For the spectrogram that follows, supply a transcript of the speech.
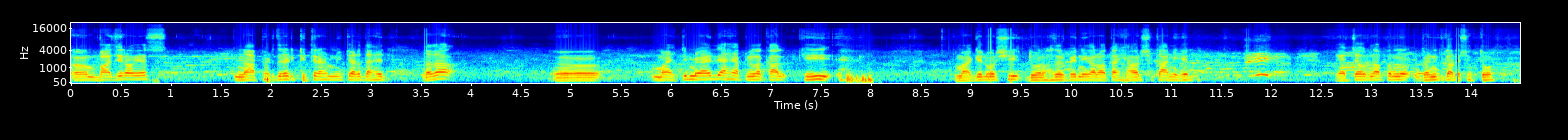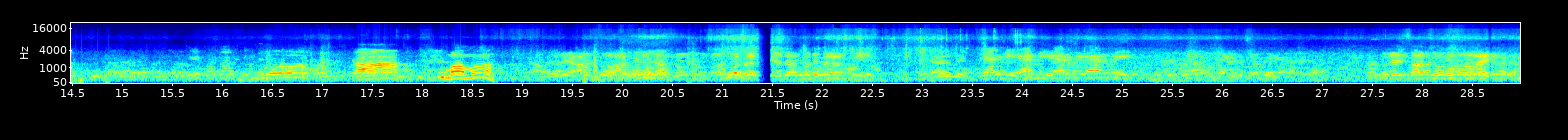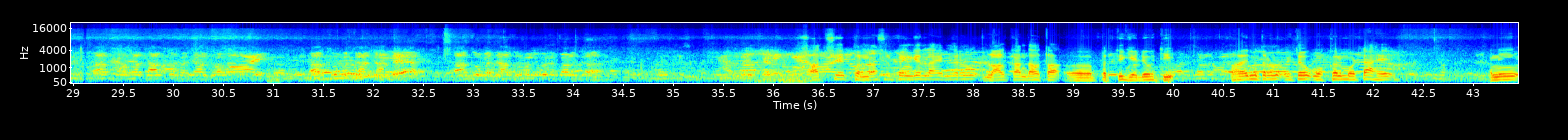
बाजीराव यस नाफेडचे रेट किती राहून विचारत आहेत? दादा माहिती मिळाली आहे आपल्याला काल की मागील वर्षी दोन हजार रुपये निघाला होता. ह्या वर्षी का निघेल? याच्यावरून आपण गणित काढू शकतो. मामा! सात सौ सात सौ सात सौ पचास सात सौ पचास जाते सात सौ पचास रुपये सातशे पन्नास रुपये गेला आहे मित्रांनो. लाल कांदा होता पत्ती गेली होती. पहा मित्रांनो इथं वकल मोठा आहे. आणि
